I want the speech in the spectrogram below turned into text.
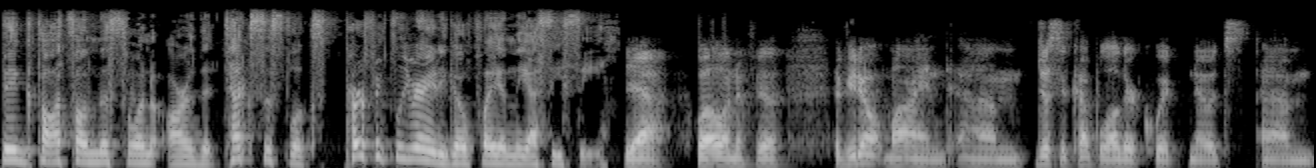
big thoughts on this one are that Texas looks perfectly ready to go play in the SEC. Yeah. Well, and if you if you don't mind, um, just a couple other quick notes. Um,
